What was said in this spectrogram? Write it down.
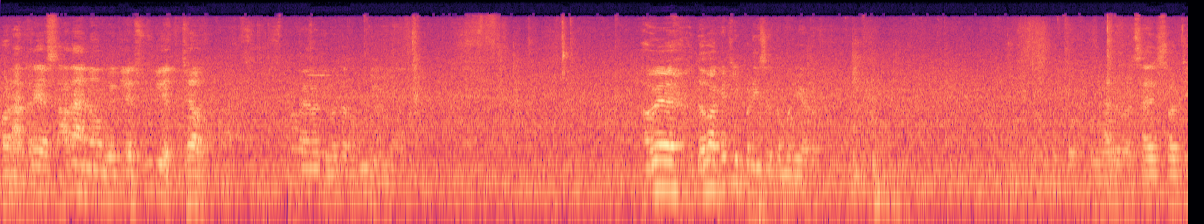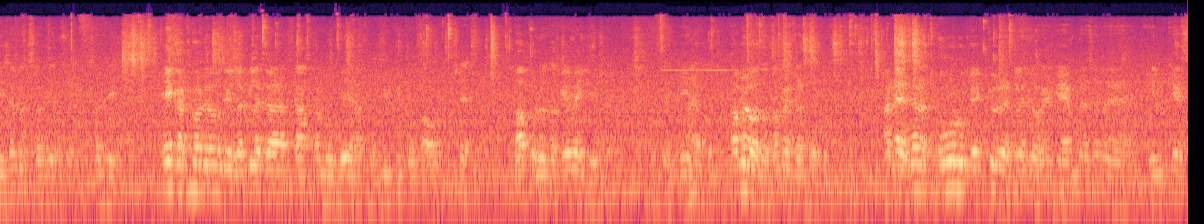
પણ રાત્રે સાડા નવ એટલે સૂર્ય જાવ. હવે દવા કેટલી પડી છે તમારી આગળ? સાહેબ, સર્જી છે ને, સર્જી સર્જી. એક અઠવાડિયાથી લગલગ કાકાનું બે હાથનું બીપી તોફાવત છે. બાપુને તો કહેવાય ગયું છે. તમે તો તમે કરશો અને છે ને થોડુંક એક્યુરેટ લેજો કે એમને છે ને ઇન કેસ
